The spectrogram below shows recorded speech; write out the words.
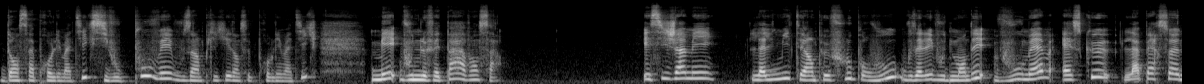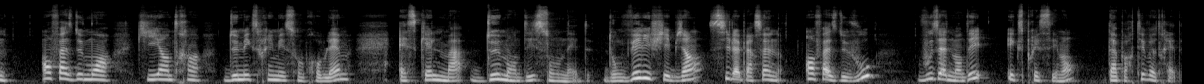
dans sa problématique, si vous pouvez vous impliquer dans cette problématique, mais vous ne le faites pas avant ça. Et si jamais la limite est un peu floue pour vous, vous allez vous demander vous-même, est-ce que la personne en face de moi qui est en train de m'exprimer son problème, est-ce qu'elle m'a demandé son aide? Donc vérifiez bien si la personne en face de vous vous a demandé expressément d'apporter votre aide.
